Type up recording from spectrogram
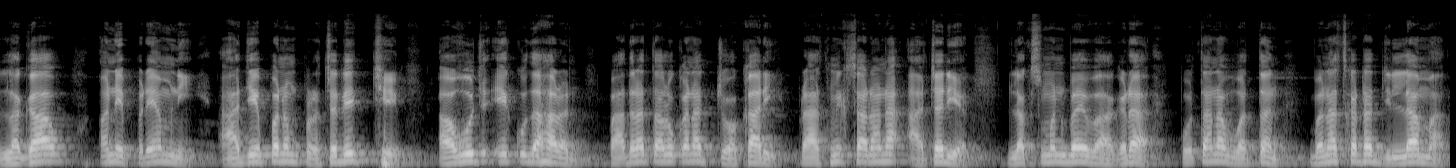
લગાવ અને પ્રેમની આજે પણ પ્રચલિત છે. આવું જ એક ઉદાહરણ પાદરા તાલુકાના ચોકારી પ્રાથમિક શાળાના આચાર્ય લક્ષ્મણભાઈ વાઘડા પોતાના વતન બનાસકાંઠા જિલ્લામાં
